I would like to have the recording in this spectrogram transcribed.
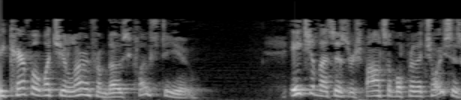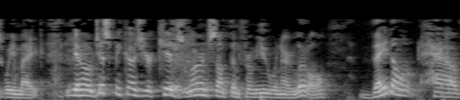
be careful what you learn from those close to you. Each of us is responsible for the choices we make. You know, just because your kids learn something from you when they're little, they don't have,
